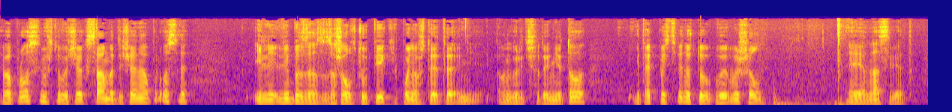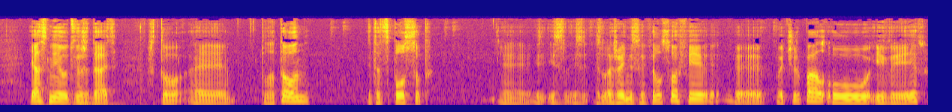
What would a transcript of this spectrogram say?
вопросами, чтобы человек сам отвечая на вопросы, или либо зашел в тупик и понял, что это не, он говорит что-то не то, и так постепенно, что вышел э, на свет. Я смею утверждать, что э, Платон этот способ э, из, из, изложения своей философии э, почерпал у евреев.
